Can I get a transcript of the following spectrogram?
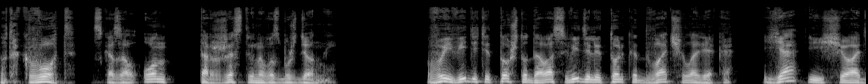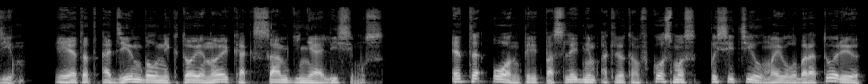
«Ну так вот», — сказал он, торжественно возбужденный. «Вы видите то, что до вас видели только два человека. Я и еще один. И этот один был никто иной, как сам гениалиссимус. Это он перед последним отлетом в космос посетил мою лабораторию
